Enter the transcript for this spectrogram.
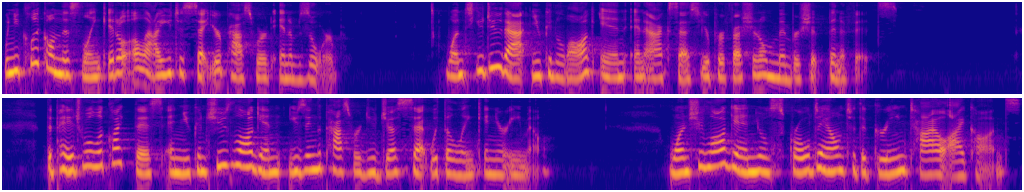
When you click on this link, it'll allow you to set your password in Absorb. Once you do that, you can log in and access your professional membership benefits. The page will look like this, and you can choose login using the password you just set with the link in your email. Once you log in, you'll scroll down to the green tile icons.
